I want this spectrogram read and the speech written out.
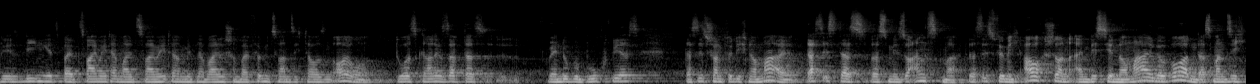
wir liegen jetzt bei 2 Meter mal 2 Meter mittlerweile schon bei 25.000 Euro. Du hast gerade gesagt, dass äh, wenn du gebucht wirst, das ist schon für dich normal. Das ist das, was mir so Angst macht. Das ist für mich auch schon ein bisschen normal geworden, dass man sich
